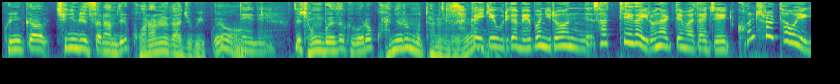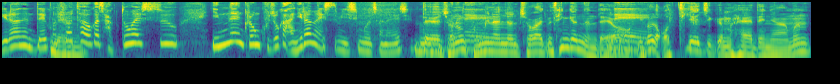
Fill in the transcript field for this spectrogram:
그러니까 책임질 사람들이 권한을 가지고 있고요. 네네. 근데 정부에서 그거를 관여를 못 하는 거예요. 그러니까 이게 우리가 매번 이런 사태가 일어날 때마다 이제 컨트롤 타워 얘기를 하는데 컨트롤 네. 타워가 작동할 수 있는 그런 구조가 아니라 말씀이신 거잖아요, 지금. 네, 저는 네. 국민안전처가 지금 생겼는데요. 네. 이걸 어떻게 지금 해야 되냐면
